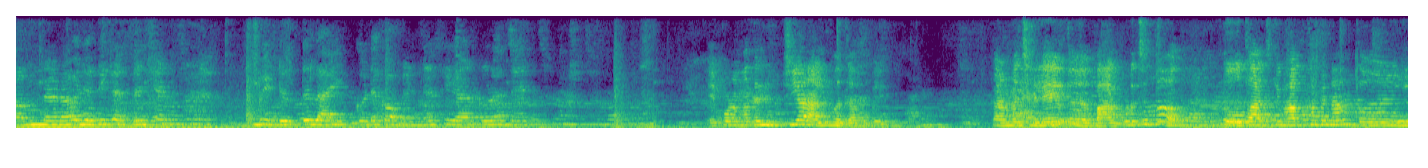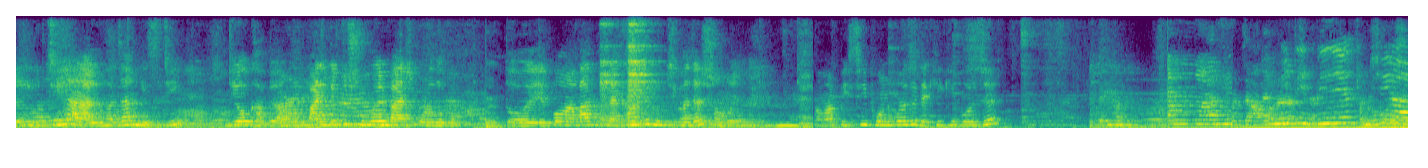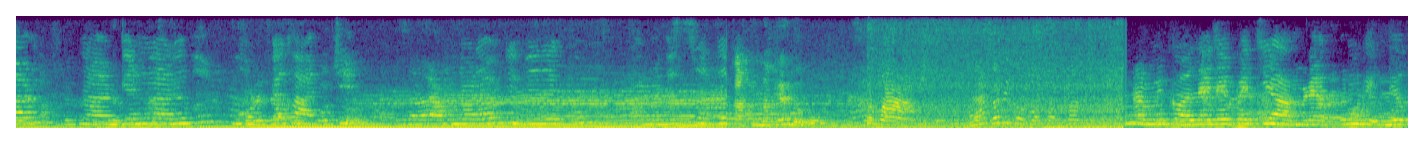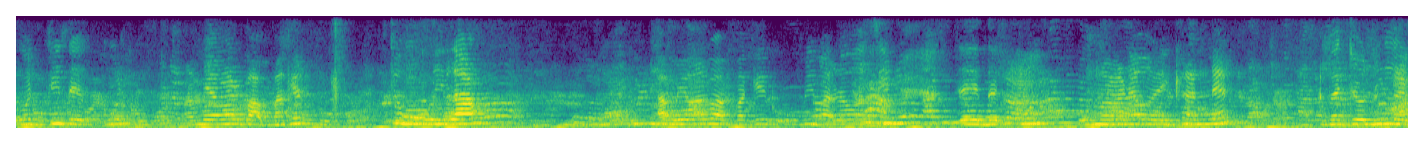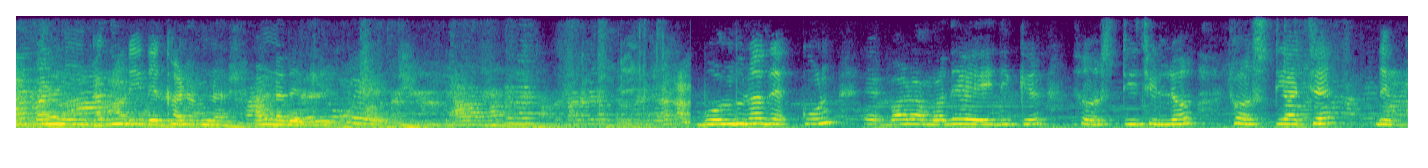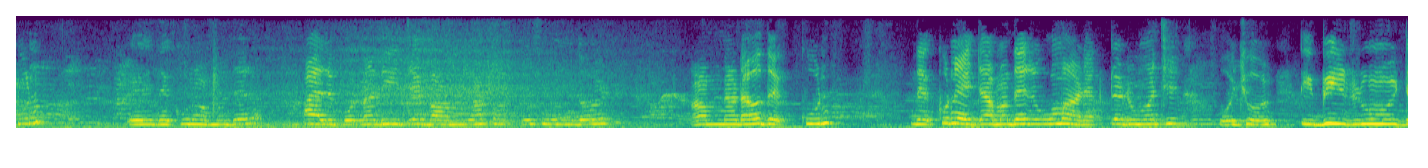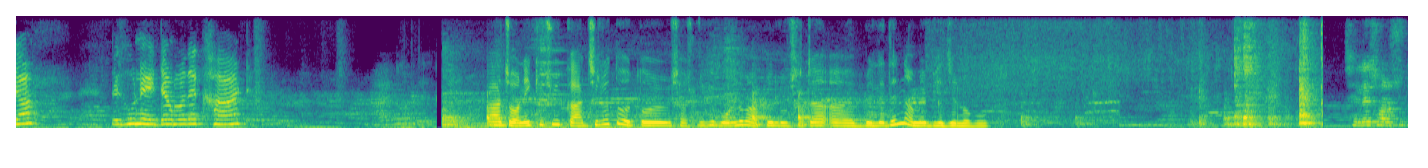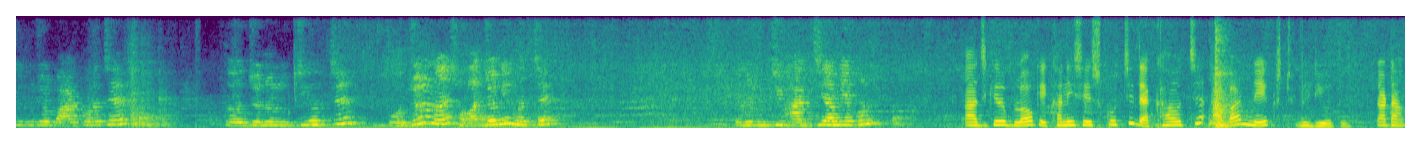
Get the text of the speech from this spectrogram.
আপনারাও যদি খেতে চান? ভিডিওতে লাইক করে কমেন্টে শেয়ার করে দেন এরপর আমাদের লুচি আর আলু ভাজা হবে। কারণ আমার ছেলে বার করেছে তো তো তো আজকে ভাত খাবে না তো লুচি আর আলু ভাজা মিষ্টি দিয়েও খাবে। আর বাড়িতে একটু সময়ের পায়েস করে দেবো। তো এরপর আবার দেখা হচ্ছে লুচি ভাজার সময়। আমার পিসি ফোন করেছে দেখি কি বলছে। আমি টিভি দেখছি আর নারকেল নাড়ুটা খাচ্ছি। আমি কলেজে পেয়েছি, আমরা এখন ভিডিও করছি, দেখুন। আমি আমার বাবাকে চুমু দিলাম। আমি আমার বাবাকে খুবই ভালোবাসি। এই দেখুন ওনারা ওইখানে। আচ্ছা চলুন, একবার রুমটা ঘুরি দেখান আপনার আপনাদেরকে। বন্ধুরা দেখুন, এবার আমাদের এইদিকে ষষ্ঠী ছিল, ষষ্ঠী আছে, দেখুন, এই দেখুন আমাদের আলপনা দিয়েছে বাংলা কত সুন্দর, আপনারাও দেখুন দেখুন এইটা আমাদের রুম, আর একটা রুম আছে, ওই টিভির রুম ওইটা, দেখুন এইটা আমাদের খাট আজ অনেক কিছুই কাজ ছিল তো তো শাশুড়িকে বললাম আপনি লুচিটা বেলে দিন আমি ভেজে নেব। ছেলে সরস্বতী পুজোর বার করেছে জন্য লুচি হচ্ছে জন্য নয় সবার জন্যই হচ্ছে। লুচি ভাজছি আমি এখন। আজকের ব্লগ এখানেই শেষ করছি দেখা হচ্ছে আবার নেক্সট ভিডিওতে টাটা।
